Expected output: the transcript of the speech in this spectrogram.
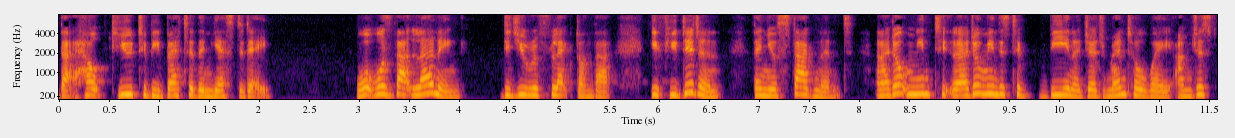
that helped you to be better than yesterday? What was that learning? Did you reflect on that? If you didn't, then you're stagnant and i don't mean to i don't mean this to be in a judgmental way. I'm just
